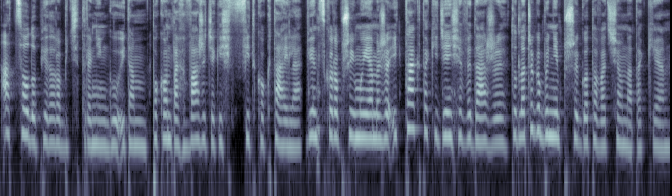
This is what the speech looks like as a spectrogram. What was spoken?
a co dopiero robić treningu i tam po kątach ważyć jakieś fit koktajle. Więc skoro przyjmujemy, że i tak taki dzień się wydarzy, to dlaczego by nie przygotować się na takie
